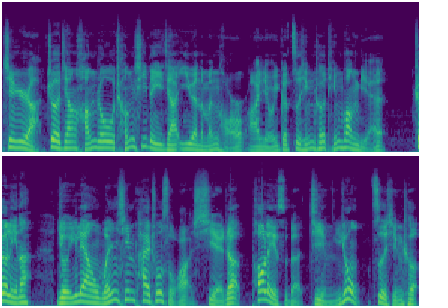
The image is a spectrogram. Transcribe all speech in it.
近日啊，浙江杭州城西的一家医院的门口啊，有一个自行车停放点，这里呢有一辆文心派出所写着 “police” 的警用自行车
